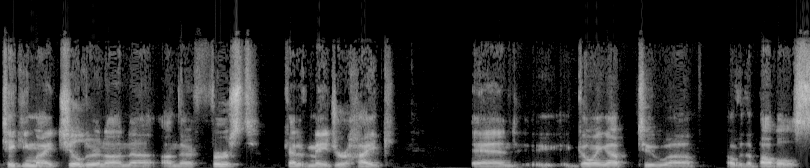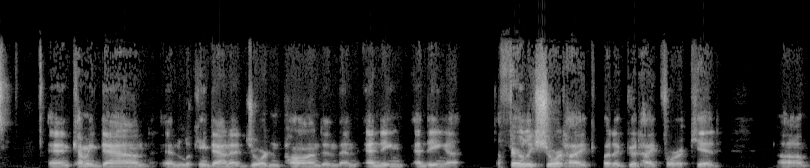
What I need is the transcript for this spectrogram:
taking my children on uh, on their first kind of major hike and going up to uh, over the bubbles and coming down and looking down at Jordan Pond and then ending ending a, a fairly short hike but a good hike for a kid um,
